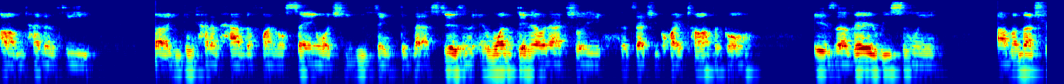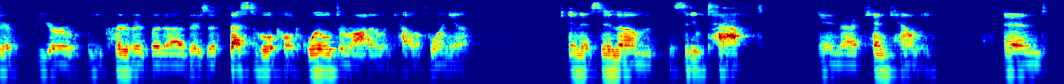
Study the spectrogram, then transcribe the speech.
um, kind of the uh, you can kind of have the final say in what you think the best is. And, and one thing I would actually that's actually quite topical is uh, very recently. Um, I'm not sure if you're you've heard of it, but uh, there's a festival called Oildorado in California, and it's in um, the city of Taft in uh, Kern County, and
